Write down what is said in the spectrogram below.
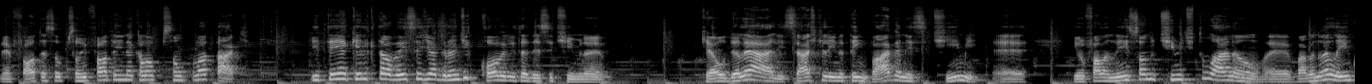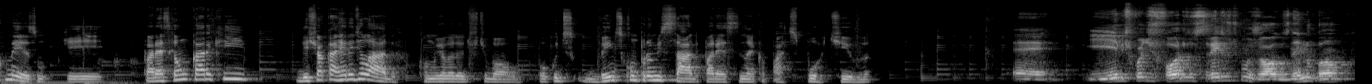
Né? Falta essa opção e falta ainda aquela opção pro ataque. E tem aquele que talvez seja a grande incógnita desse time, né? Que é o Dele Alli. Você acha que ele ainda tem vaga nesse time? É, eu não falo nem só no time titular, não. É vaga no elenco mesmo. Porque parece que é um cara que deixou a carreira de lado como jogador de futebol. Um pouco des bem descompromissado, parece, né, com a parte esportiva. É, e ele ficou de fora dos três últimos jogos, nem no banco.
